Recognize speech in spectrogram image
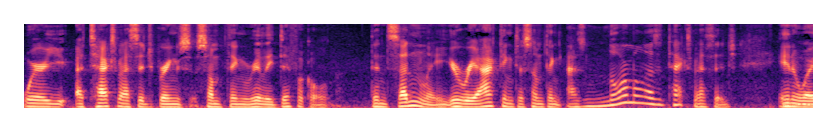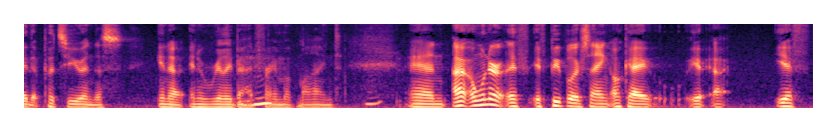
where you, a text message brings something really difficult, then suddenly you're reacting to something as normal as a text message in a way mm-hmm. that puts you in this in a in a really bad frame of mind. And I, I wonder if if people are saying, okay, uh, if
